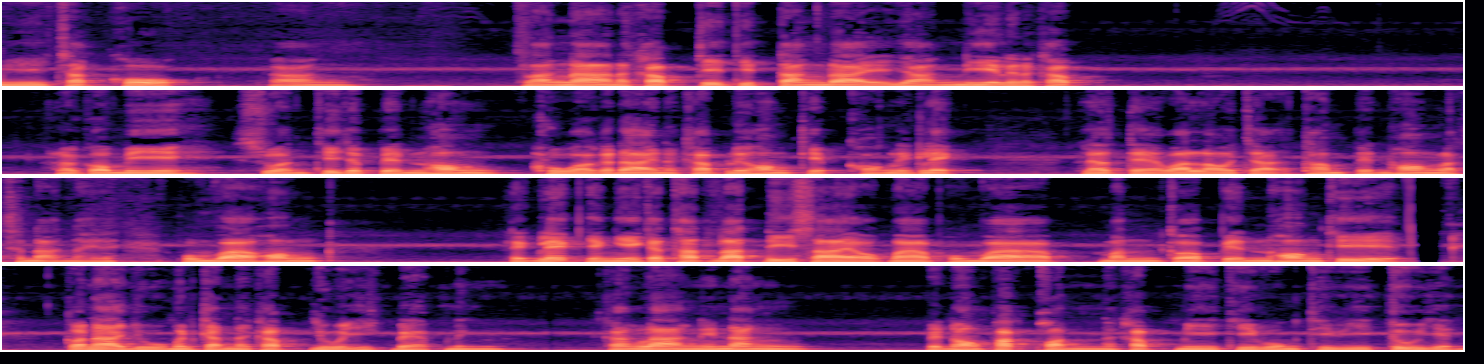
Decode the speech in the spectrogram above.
มีชักโครกอ่างล้างหน้านะครับที่ติดตั้งได้อย่างนี้เลยนะครับ แล้วก็มีส่วนที่จะเป็นห้องครัวก็ได้นะครับ หรือห้องเก็บของเล็กๆ แล้วแต่ว่าเราจะทำเป็นห้องลักษณะไหน ผมว่าห้อง เล็กๆ อย่างนี้กระทัดรัดดีไซน์ออกมา ผมว่ามันก็เป็นห้องที่ก็น่าอยู่เหมือนกันนะครับ อยู่อีกแบบหนึ่ง ข้างล่างนี่นั่งเป็นห้องพักผ่อนนะครับ มีทีวงทีวีตู้เย็น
